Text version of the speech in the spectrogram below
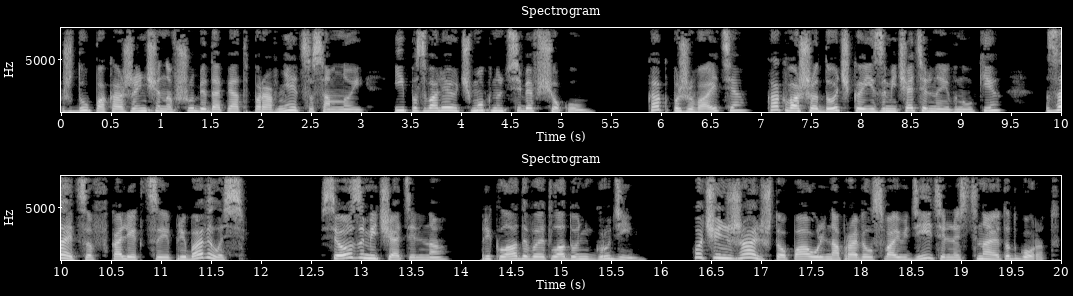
Жду, пока женщина в шубе до пят поравняется со мной и позволяю чмокнуть себя в щеку. «Как поживаете? Как ваша дочка и замечательные внуки? Зайцев в коллекции прибавилось? Все замечательно. Прикладывает ладонь к груди. Очень жаль, что Пауль направил свою деятельность на этот город.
